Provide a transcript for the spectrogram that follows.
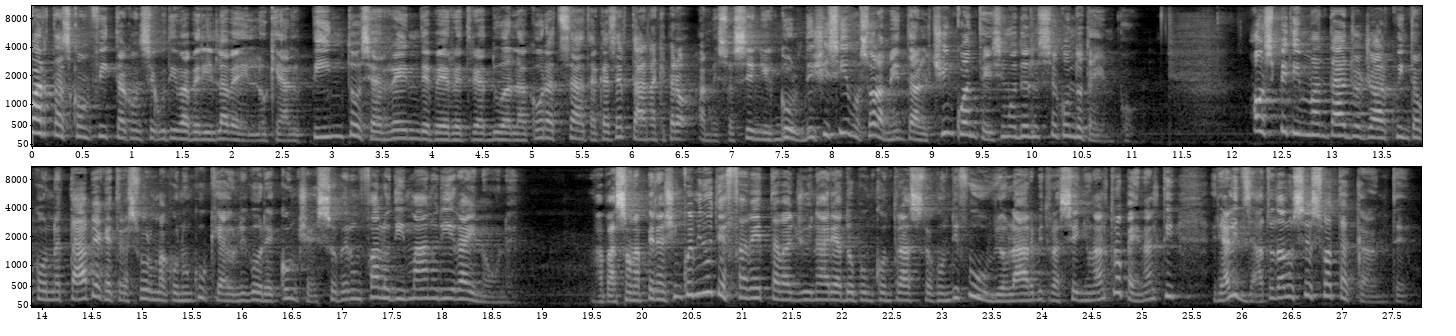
Quarta sconfitta consecutiva per il Lavello che al Pinto si arrende per 3-2 alla corazzata casertana che però ha messo a segno il gol decisivo solamente al cinquantesimo del secondo tempo. Ospiti in vantaggio già al quinto con Tapia che trasforma con un cucchiaio un rigore concesso per un fallo di mano di Rainone. Ma passano appena 5 minuti e Favetta va giù in aria dopo un contrasto con Di Fulvio, l'arbitro assegna un altro penalty realizzato dallo stesso attaccante.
